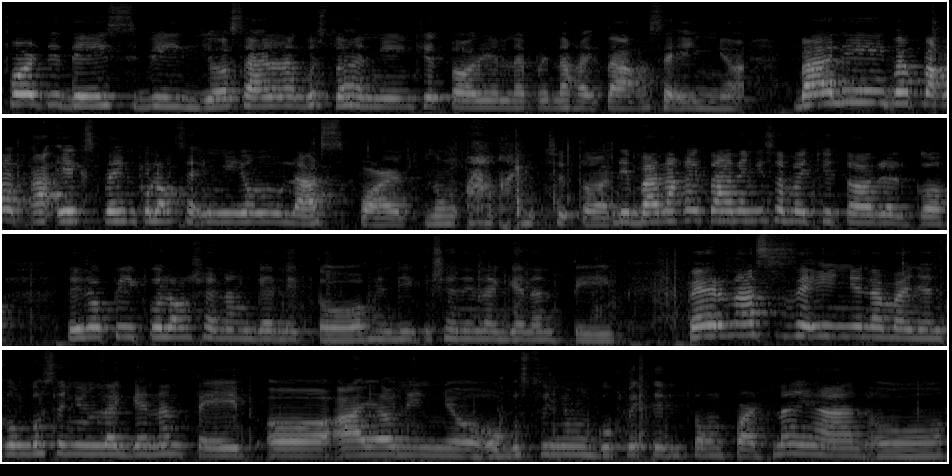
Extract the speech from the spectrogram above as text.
for today's video. Sana nagustuhan niyo yung tutorial na pinakita ko sa inyo. Bali, ah, i-explain ko lang sa inyo yung last part nung aking tutorial. Diba, nakita niyo sa may tutorial ko, tinupi ko lang siya ng ganito. Hindi ko siya nilagyan ng tape. Pero nasa sa inyo naman yan kung gusto niyo lagyan ng tape o ayaw ninyo o gusto niyo gupitin tong part na yan o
